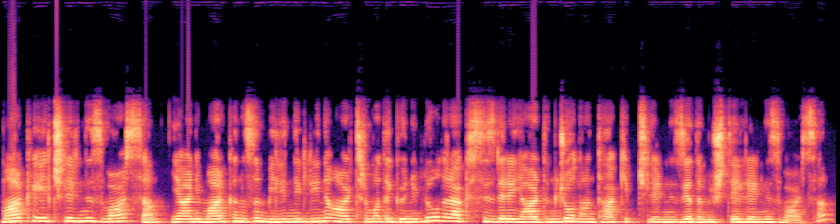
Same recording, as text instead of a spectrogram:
marka elçileriniz varsa yani markanızın bilinirliğini artırmada gönüllü olarak sizlere yardımcı olan takipçileriniz ya da müşterileriniz varsa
